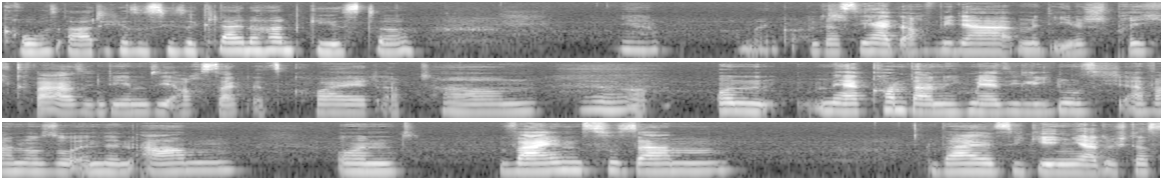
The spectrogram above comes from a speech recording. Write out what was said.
großartig, es ist diese kleine Handgeste. Ja. Oh mein Gott. Und dass sie halt auch wieder mit ihm spricht, quasi, indem sie auch sagt, it's quiet uptown. Ja. Und mehr kommt da nicht mehr. Sie liegen sich einfach nur so in den Armen und weinen zusammen, weil sie gehen ja durch das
